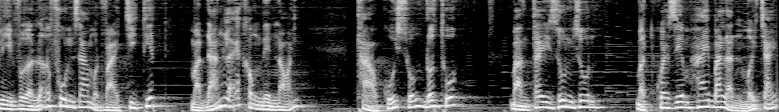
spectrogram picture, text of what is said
Vì vừa lỡ phun ra một vài chi tiết Mà đáng lẽ không nên nói. Thảo cúi xuống đốt thuốc, Bàn tay run run Bật que diêm hai ba lần mới cháy.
